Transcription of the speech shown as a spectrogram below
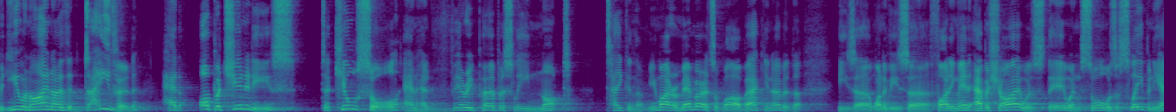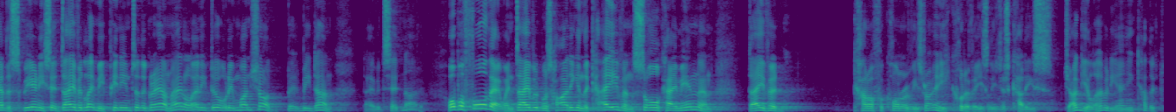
But you and I know that David had opportunities to kill Saul and had very purposely not taken them. You might remember, it's a while back, you know, but the, he's, uh, one of his uh, fighting men, Abishai, was there when Saul was asleep and he had the spear and he said, David, let me pin him to the ground, mate. I'll only do it in one shot. Be done. David said no. Or before that, when David was hiding in the cave and Saul came in and David cut off a corner of his robe, he could have easily just cut his jugular, but he, he cut the.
